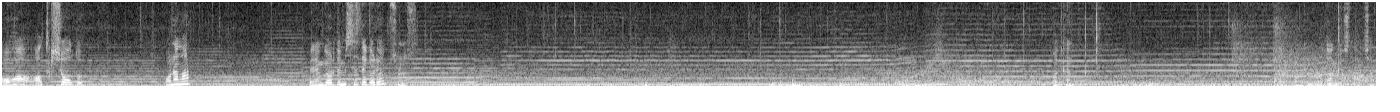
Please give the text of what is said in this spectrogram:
Oha 6 kişi oldu. O ne lan? Benim gördüğümü siz de görüyor musunuz? Bakın. Bakın buradan göstereceğim.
